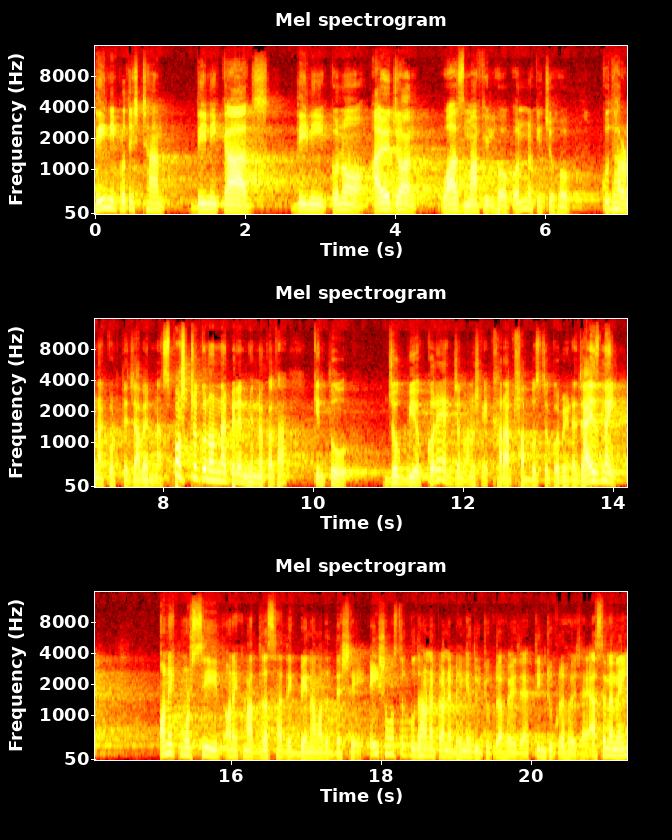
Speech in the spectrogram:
দিনই প্রতিষ্ঠান, দিনই কাজ, দিনই কোনো আয়োজন, ওয়াজ মাহফিল হোক, অন্য কিছু হোক, কুধারণা করতে যাবেন না। স্পষ্ট কোনো অন্যায় পেলেন, ভিন্ন কথা। কিন্তু যোগ বিয়োগ করে একজন মানুষকে খারাপ সাব্যস্ত করবেন, এটা জায়েজ নাই। অনেক মসজিদ, অনেক মাদ্রাসা দেখবেন আমাদের দেশে। এই সমস্ত কুধারণার কারণে ভেঙে দুই টুকরা হয়ে যায়, তিন টুকরা হয়ে যায়। আছে না নাই?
